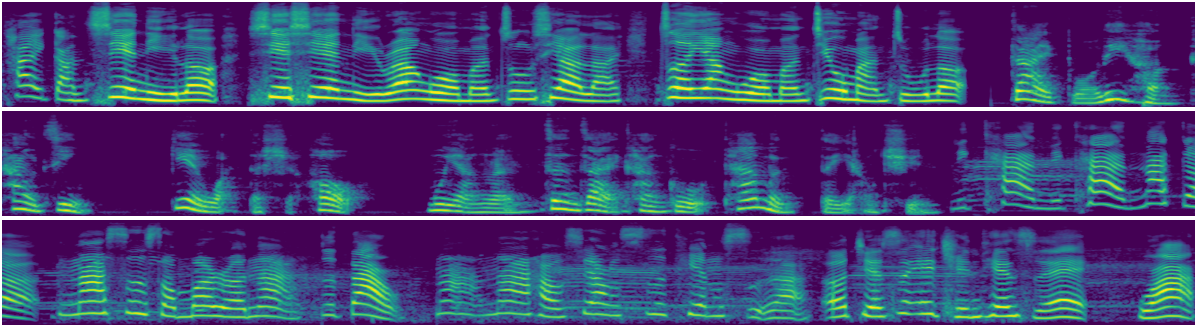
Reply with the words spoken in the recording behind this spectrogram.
太感谢你了，谢谢你让我们住下来，这样我们就满足了。在伯利恒靠近夜晚的时候，牧羊人正在看顾他们的羊群。你看，你看那个，那是什么人啊？知道？那那好像是天使啊，而且是一群天使哎！哇，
